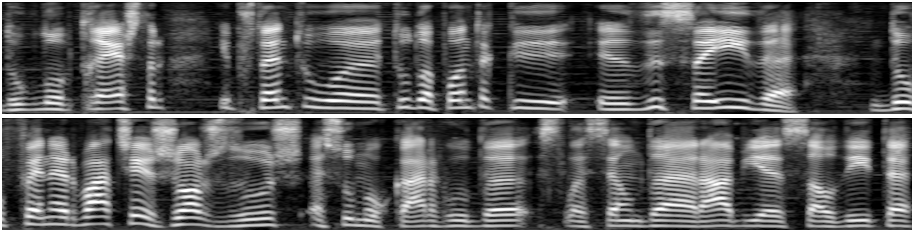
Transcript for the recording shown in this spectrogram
do globo terrestre. E, portanto, tudo aponta que de saída do Fenerbahçe, Jorge Jesus assume o cargo da seleção da Arábia Saudita,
